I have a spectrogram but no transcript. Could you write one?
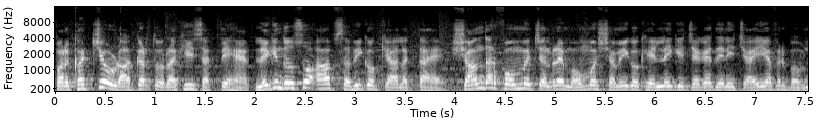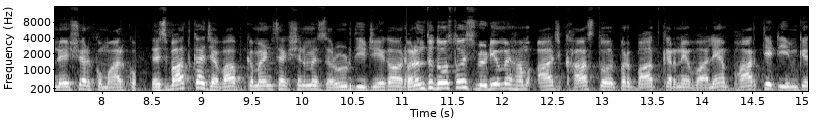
परखच्चे उड़ाकर तो रख ही सकते हैं। लेकिन दोस्तों, आप सभी को क्या लगता है, शानदार फॉर्म में चल रहे मोहम्मद शमी को खेलने की जगह देनी चाहिए या फिर भुवनेश्वर कुमार को? इस बात का जवाब कमेंट सेक्शन में ज़रूर दीजिएगा। और परंतु दोस्तों, इस वीडियो में हम आज खास तौर पर बात करने वाले हैं भारतीय टीम के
